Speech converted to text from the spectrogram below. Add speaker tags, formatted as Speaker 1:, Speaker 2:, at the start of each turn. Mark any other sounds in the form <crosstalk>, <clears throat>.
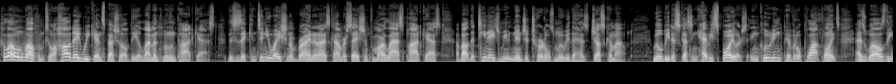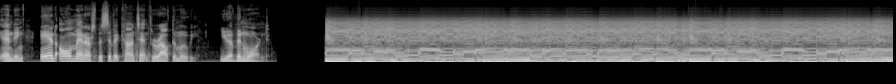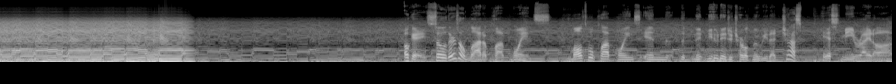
Speaker 1: Hello and welcome to a holiday weekend special of the 11th Moon podcast. This is a continuation of Brian and I's conversation from our last podcast about the Teenage Mutant Ninja Turtles movie that has just come out. We will be discussing heavy spoilers, including pivotal plot points, as well as the ending, and all manner of specific content throughout the movie. You have been warned.
Speaker 2: Okay, so there's a lot of plot points, multiple plot points in the n- new Ninja Turtles movie that just pissed me right off.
